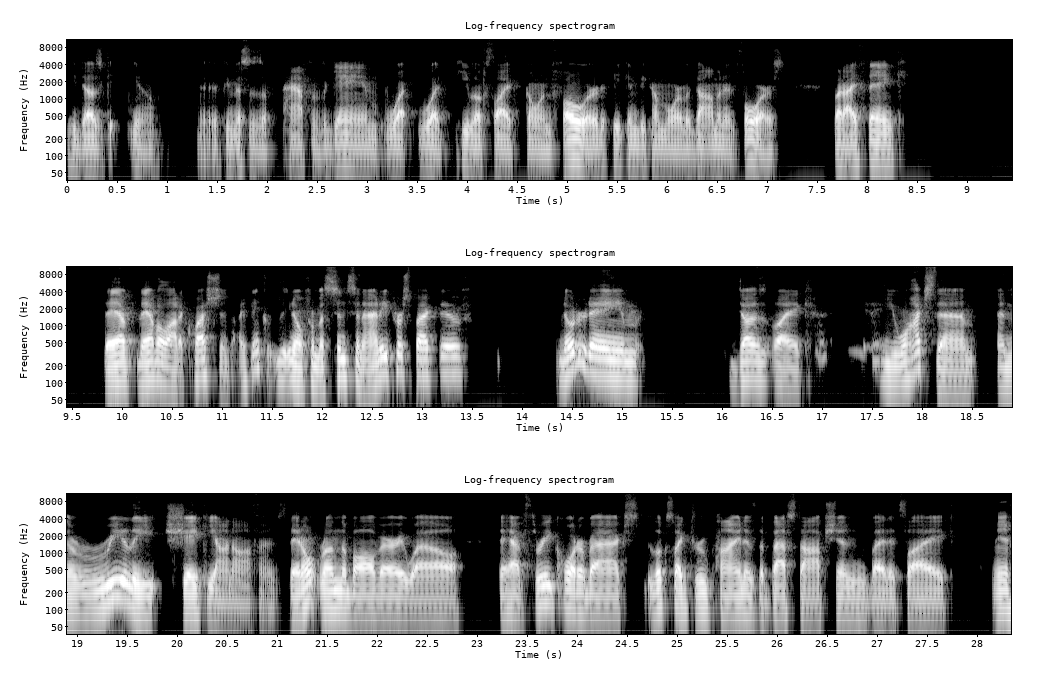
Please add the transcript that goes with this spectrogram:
he does, you know, if he misses a half of the game, what what he looks like going forward, if he can become more of a dominant force. But I think they have they have a lot of questions. I think you know from a Cincinnati perspective, Notre Dame does like you watch them and they're really shaky on offense. They don't run the ball very well. They have three quarterbacks. It looks like Drew Pyne is the best option, but it's like, eh,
